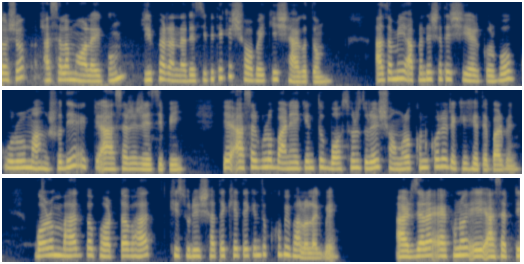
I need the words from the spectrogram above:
দর্শক, আসসালামু আলাইকুম। রিফা রান্নার রেসিপি থেকে সবাইকে স্বাগতম। আজ আমি আপনাদের সাথে শেয়ার করব গরুর মাংস দিয়ে একটি আচারের রেসিপি এই আচারগুলো বানিয়ে কিন্তু বছর জুড়ে সংরক্ষণ করে রেখে খেতে পারবেন। গরম ভাত বা ভর্তা ভাত খিচুড়ির সাথে খেতে কিন্তু খুবই ভালো লাগবে। আর যারা এখনও এই আচারটি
